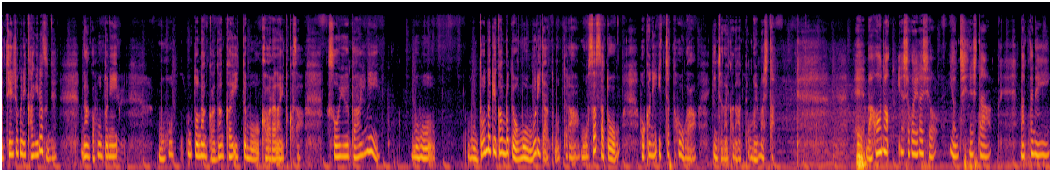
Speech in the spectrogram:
転職に限らずね、なんか本当に、もうほんとなんか何回行っても変わらないとかさ、そういう場合に、もう、もうどんだけ頑張ってももう無理だと思ったら、もうさっさと他に行っちゃった方がいいんじゃないかなって思いました。え、魔法のよしごいラジオ、4チでした。またね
